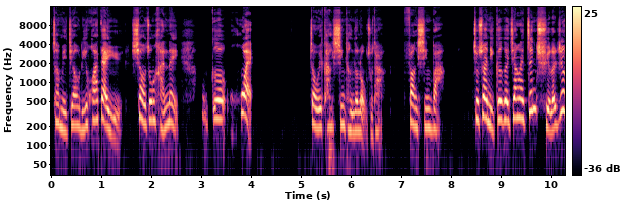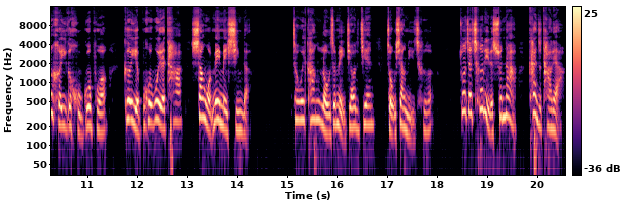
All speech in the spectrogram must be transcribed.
赵美娇梨花带雨，笑中含泪。哥坏。赵维康心疼的搂住她，放心吧，就算你哥哥将来真娶了任何一个虎姑婆。哥也不会为了她伤我妹妹心的。赵维康搂着美娇的肩走向里车，坐在车里的孙娜看着他俩，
